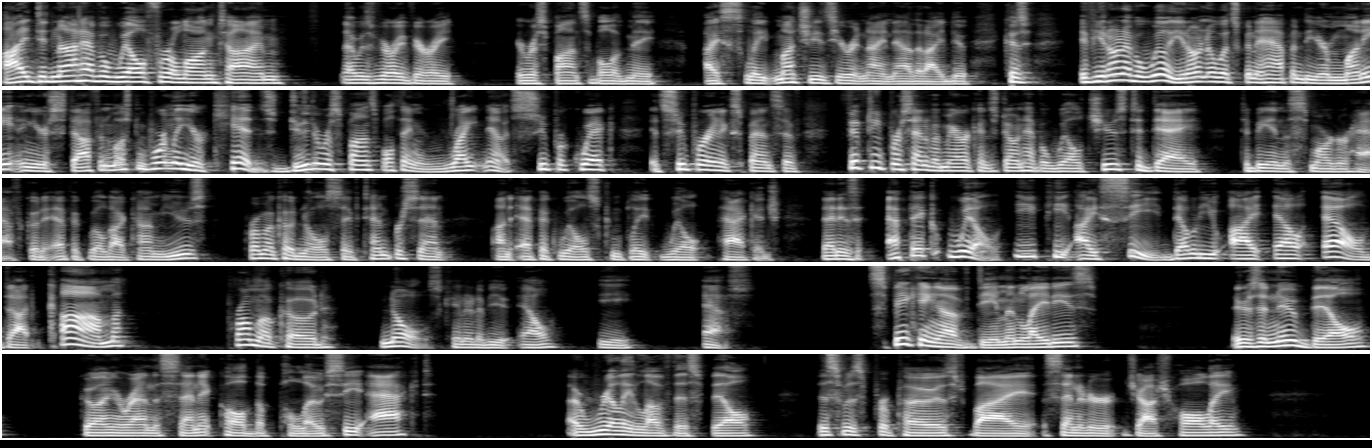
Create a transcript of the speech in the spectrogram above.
I did not have a will for a long time. That was very, very irresponsible of me. I sleep much easier at night now that I do. Because if you don't have a will, you don't know what's going to happen to your money and your stuff, and most importantly, your kids. Do the responsible thing right now. It's super quick, it's super inexpensive. 50% of Americans don't have a will. Choose today to be in the smarter half. Go to epicwill.com, use promo code Knowles, save 10% on Epic Will's complete will package. That is Epic Will, E P I C W I L L dot com, promo code Knowles, K N O W L E S. Speaking of demon ladies, there's a new bill going around the Senate called the Pelosi Act. I really love this bill. This was proposed by Senator Josh Hawley.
